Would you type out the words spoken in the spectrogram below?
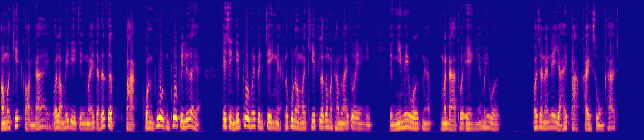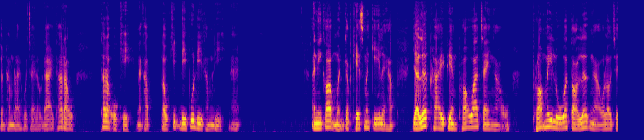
เอามาคิดก่อนได้ว่าเราไม่ดีจริงไหมแต่ถ้าเกิดปากคนพูดพูดไปเรื่อยอะไอสิ่งที่พูดไม่เป็นจริงเนี่ยแล้วคุณเอามาคิดแล้วก็มาทำร้ายตัวเองอีก อย่างนี้ไม่ work นะครับมาด่าตัวเองเนี้ยไม่ work เพราะฉะนั้นเนี่ยอย่าให้ปากใครสูงค่าจนทำร้ายหัวใจเราได้ ถ้าเราถ้าเราโอเคนะครับเราคิดดีพูดดีทำดีนะ อันนี้ก็เหมือนกับเคสเมื่อกี้เลยครับ อย่าเลือกใครเพียงเพราะว่าใจเหงา เพราะไม่รู้ว่าตอนเลิกเหงาเราจะ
